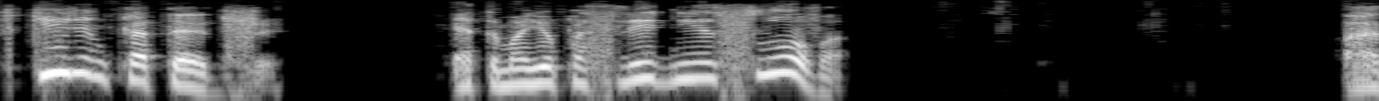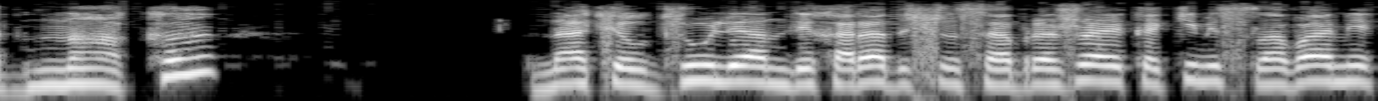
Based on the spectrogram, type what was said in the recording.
в Кирин-коттедже. Это мое последнее слово. Однако, начал Джулиан, лихорадочно соображая, какими словами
